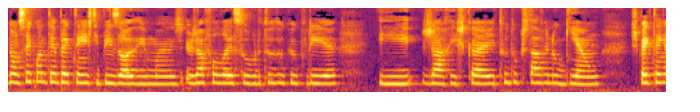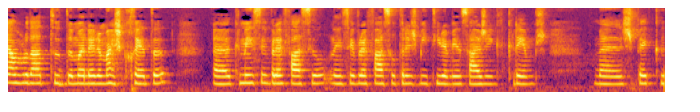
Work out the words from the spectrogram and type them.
Não sei quanto tempo é que tem este episódio, mas eu já falei sobre tudo o que eu queria e já arrisquei tudo o que estava no guião. Espero que tenha abordado tudo da maneira mais correta, uh, que nem sempre é fácil, nem sempre é fácil transmitir a mensagem que queremos, mas espero que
